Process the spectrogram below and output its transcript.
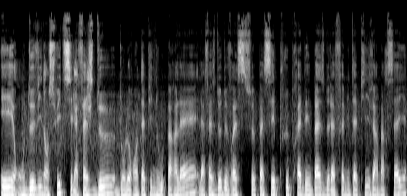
Et on devine ensuite, c'est la phase 2 dont Laurent Tapie nous parlait. La phase 2 devrait se passer plus près des bases de la famille Tapie, vers Marseille,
